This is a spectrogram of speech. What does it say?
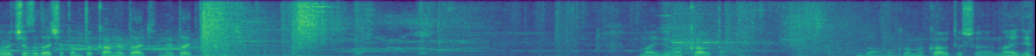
Коротше, задача там така не дать, не дать дудіть. Найдена карта. Да, ну кроме карти ще найден.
